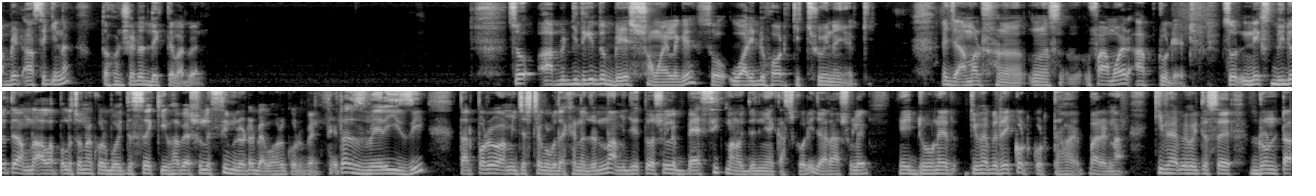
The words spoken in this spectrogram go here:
আপডেট আছে কিনা, তখন সেটা দেখতে পারবেন। সো আপডেট দিতে কিন্তু বেশ সময় লাগে। সো ওয়ারিড হওয়ার কিছুই নাই আর কি। এই যে আমার firmware up to date so next ভিডিওতে আমরা আলাপ আলোচনা করব হইতেছে কীভাবে আসলে সিমুলেটার ব্যবহার করবেন। এটা ইজ ভেরি ইজি তারপরেও আমি চেষ্টা করব দেখানোর জন্য। আমি যেহেতু আসলে বেসিক মানুষদের নিয়ে কাজ করি, যারা আসলে এই ড্রোনের কীভাবে রেকর্ড করতে হয় পারে না, কীভাবে হইতেছে ড্রোনটা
